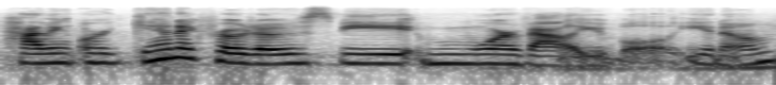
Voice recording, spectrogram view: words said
having organic produce be more valuable, you know?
